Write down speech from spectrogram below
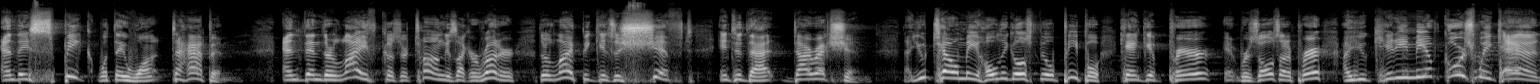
and they speak what they want to happen. And then their life, because their tongue is like a rudder, their life begins to shift into that direction. Now, you tell me Holy Ghost filled people can't get prayer eh, results out of prayer? Are you kidding me? Of course we can.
